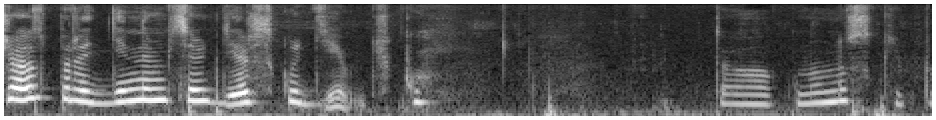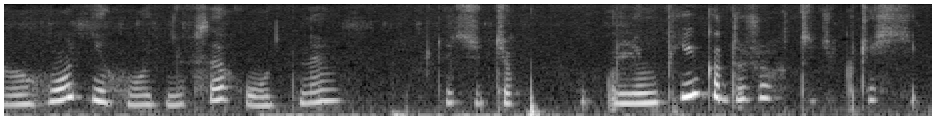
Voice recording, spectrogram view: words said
зараз передінемося в дерзку дівчинку. Так, ну носки годні, годні, все годне. Тобто ця олімпійка дуже кстати, красива.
